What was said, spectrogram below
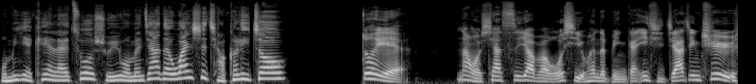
我们也可以来做属于我们家的湾式巧克力粥。对耶。那我下次要把我喜欢的饼干一起加进去。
